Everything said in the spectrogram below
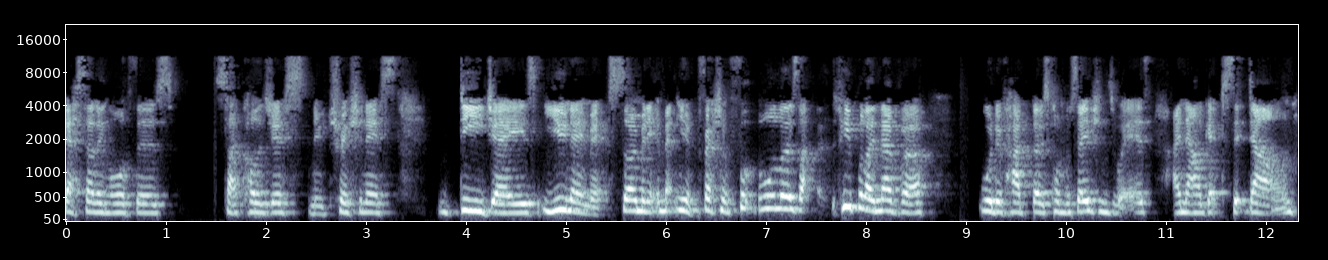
best-selling authors, psychologists, nutritionists, DJs, you name it. So many, you know, professional footballers, like people I never would have had those conversations with. I now get to sit down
